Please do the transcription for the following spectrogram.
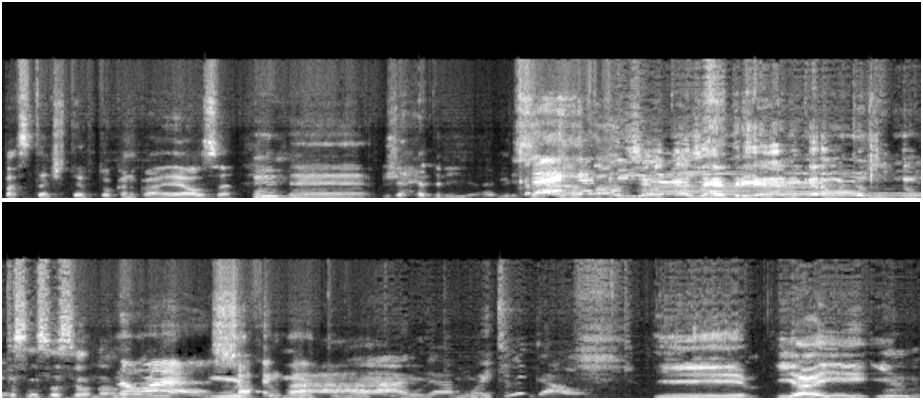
bastante tempo tocando com a Elsa. Uhum. É, Jerry Adriane. Jerry Cara, Adriane. cara, Jerry Adriane, cara, muito, muito sensacional. Não é? Muito, Shopping muito, muito, Muito, muito. legal. E, e aí, e Hum.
